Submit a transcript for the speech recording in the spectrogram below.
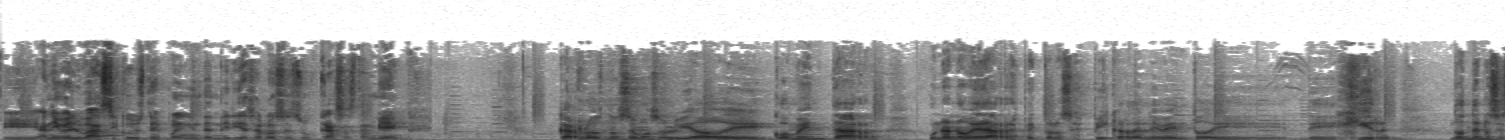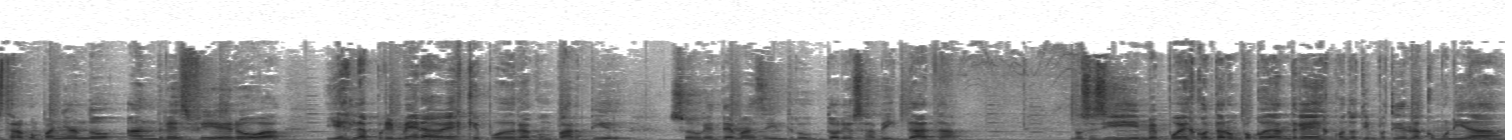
eh, a nivel básico y ustedes pueden entender y hacerlos en sus casas también. Carlos, nos hemos olvidado de comentar una novedad respecto a los speakers del evento de, de GIR, donde nos estará acompañando Andrés Figueroa y es la primera vez que podrá compartir sobre temas de introductorios a Big Data. No sé si me puedes contar un poco de Andrés, cuánto tiempo tiene en la comunidad.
